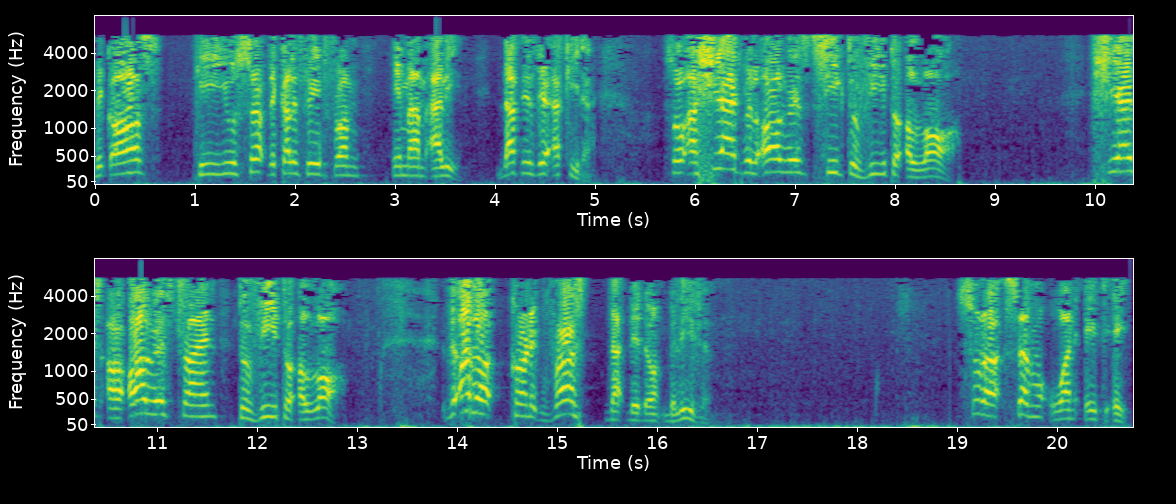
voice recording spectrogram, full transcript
because he usurped the caliphate from Imam Ali. That is their Aqidah. So a Shiite will always seek to veto a law. Shiites are always trying to veto a law. The other Quranic verse that they don't believe in. Surah 7 188.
